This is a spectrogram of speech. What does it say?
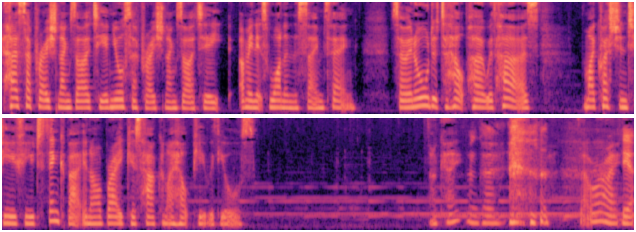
her separation anxiety and your separation anxiety. I mean, it's one and the same thing. So, in order to help her with hers, my question to you for you to think about in our break is how can I help you with yours? Okay, Okay. is that all right? yeah.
